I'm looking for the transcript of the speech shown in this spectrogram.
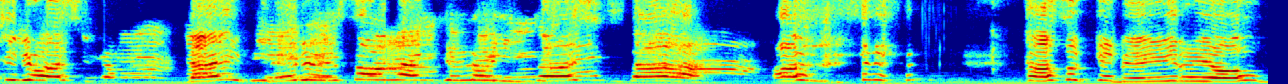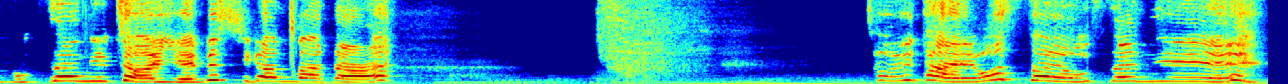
치료하시며 나의 미래를 선한 길로 인도하시다. 다섯 개 매일 해요. 목사님 저희 예배 시간마다. 저희 다 외웠어요, 목사님.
